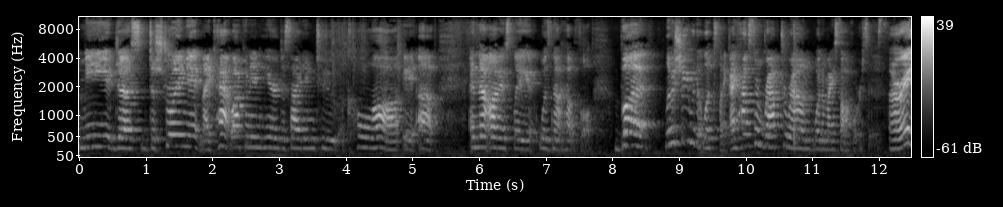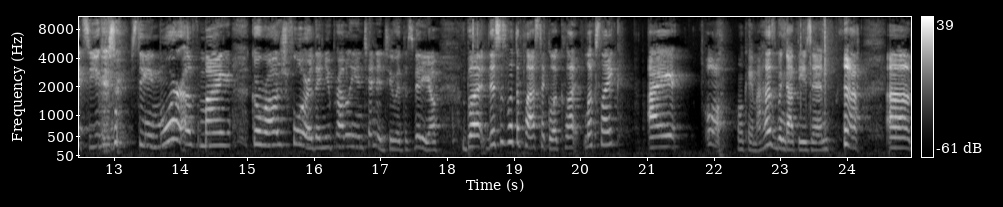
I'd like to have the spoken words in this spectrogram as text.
me just destroying it, my cat walking in here deciding to claw it up and that obviously was not helpful. But let me show you what it looks like. I have some wrapped around one of my sawhorses. All right, so you guys are seeing more of my garage floor than you probably intended to with this video. But this is what the plastic look like, looks like. I, oh, okay, my husband got these in. um,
